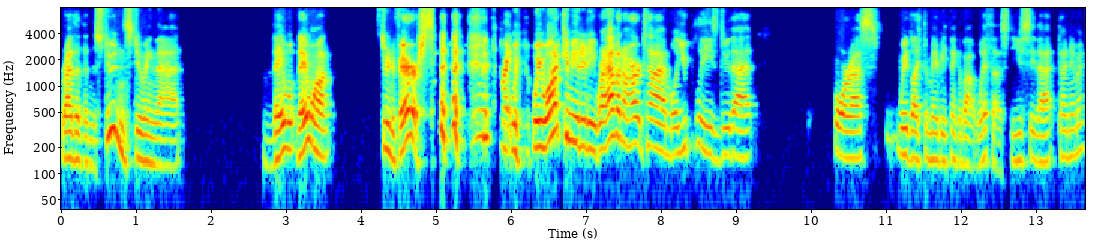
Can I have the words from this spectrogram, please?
rather than the students doing that they they want student affairs. right. We, we want community. We're having a hard time. Will you please do that for us? We'd like to maybe think about with us. Do you see that dynamic?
